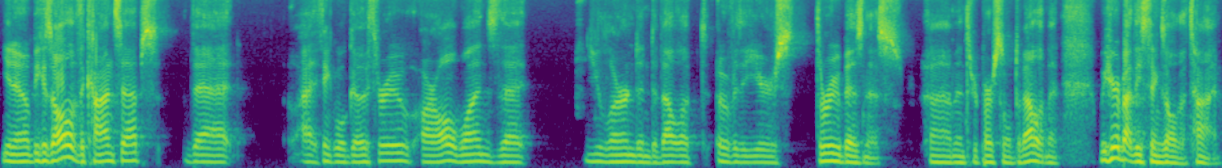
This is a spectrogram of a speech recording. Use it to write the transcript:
you know, because all of the concepts that I think we'll go through are all ones that you learned and developed over the years through business um, and through personal development. We hear about these things all the time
